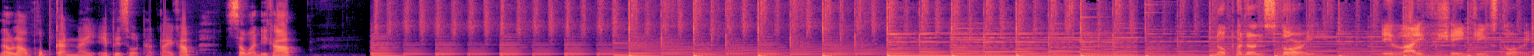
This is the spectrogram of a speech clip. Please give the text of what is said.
แล้วเราพบกันใน episode ถัดไปครับ สวัสดีครับ n o p a d o n Story a life changing story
